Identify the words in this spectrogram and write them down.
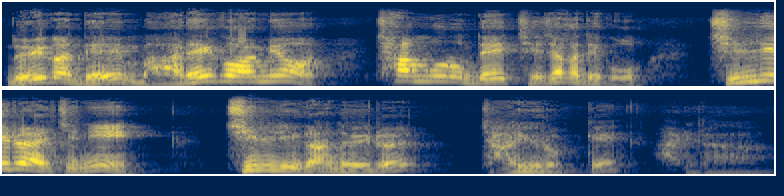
너희가 내 말에 거하면 참으로 내 제자가 되고 진리를 알지니 진리가 너희를 자유롭게 하리라.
